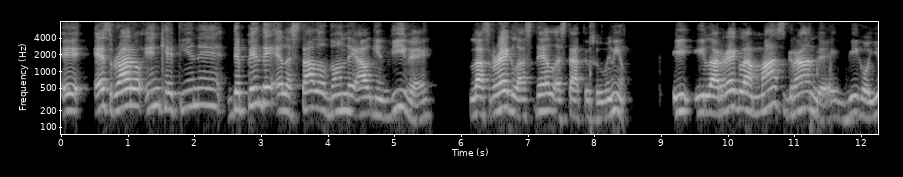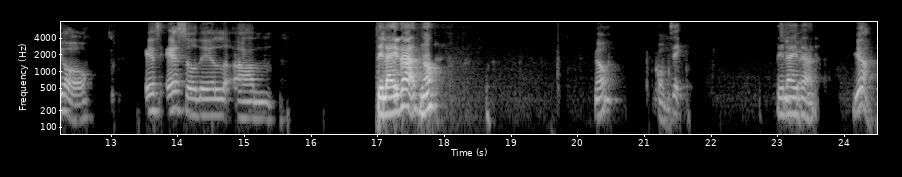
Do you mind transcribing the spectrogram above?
eh, es raro en que tiene, depende el estado donde alguien vive, las reglas del estatus juvenil. Y, y, la regla más grande, digo yo, es eso del... Um, de la edad, ¿no? ¿No? ¿Cómo? Sí. De la edad. Ya.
